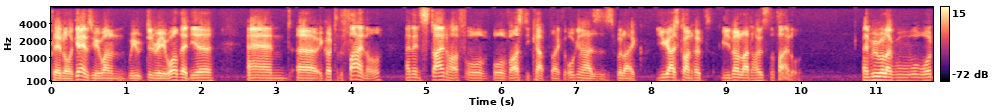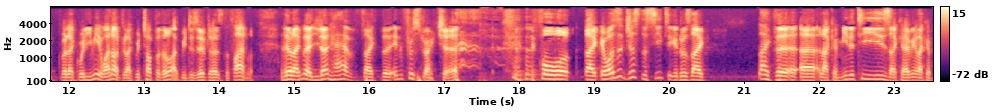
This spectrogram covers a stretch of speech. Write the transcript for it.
played all the games. We won. We did really well that year, and uh, we got to the final. And then Steinhoff or or Varsity Cup, like the organizers, were like, "You guys can't host. You're not allowed to host the final." And we were like, well, what? We're like, what do you mean? Why not? We're like, we're top of the log. We deserve to host the final. And they were like, no, you don't have like the infrastructure for like. It wasn't just the seating. It was like like the uh, like amenities, like having like a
